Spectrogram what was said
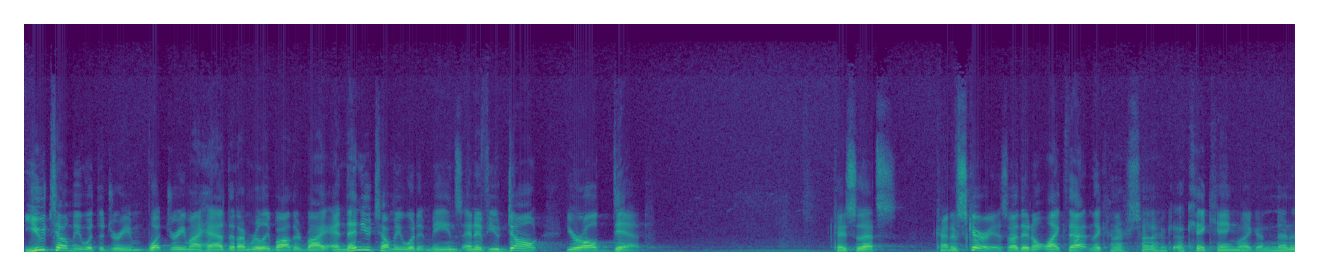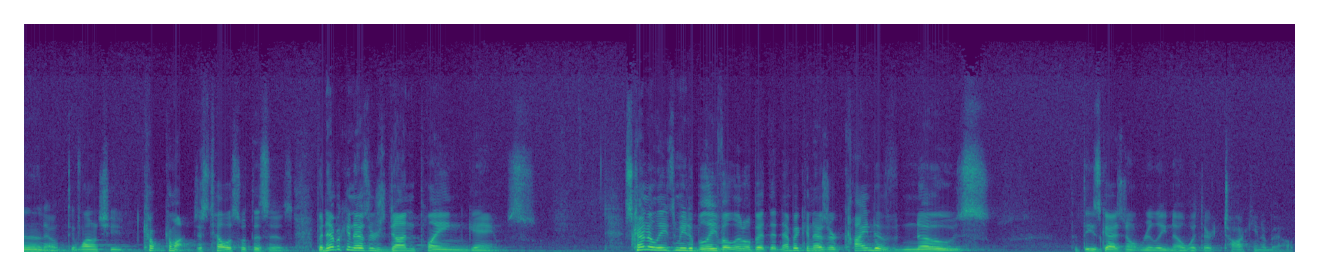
You tell me what the dream, what dream I had that I'm really bothered by, and then you tell me what it means, and if you don't, you're all dead. Okay, so that's kind of scary. That's why they don't like that, and they kind of, okay, king, like, uh, no, no, no, no. Why don't you, come, come on, just tell us what this is. But Nebuchadnezzar's done playing games. This kind of leads me to believe a little bit that Nebuchadnezzar kind of knows that these guys don't really know what they're talking about.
